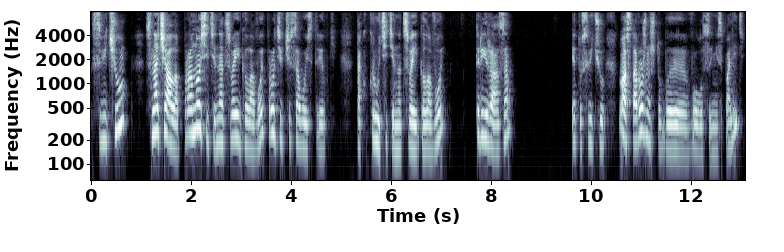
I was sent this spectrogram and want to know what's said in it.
свечу, сначала проносите над своей головой против часовой стрелки. Так крутите над своей головой три раза эту свечу. Ну, осторожно, чтобы волосы не спалить.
